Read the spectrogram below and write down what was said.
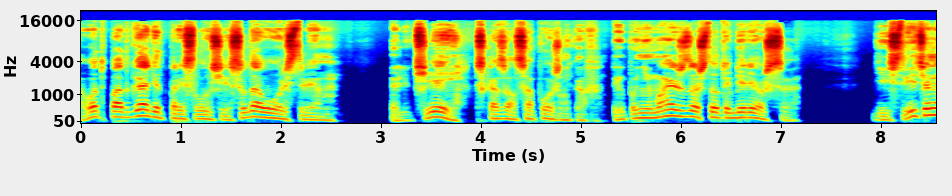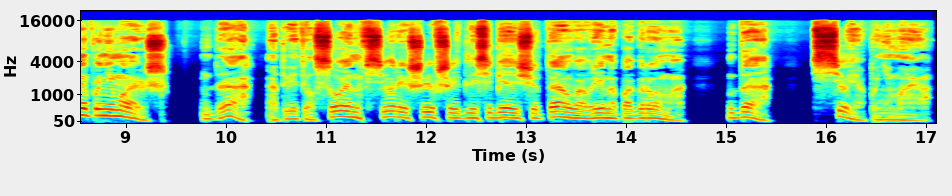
А вот подгадит при случае с удовольствием. — Алексей, — сказал Сапожников, — ты понимаешь, за что ты берешься? — Действительно понимаешь? — Да, — ответил Соин, все решивший для себя еще там во время погрома. — Да, все я понимаю.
